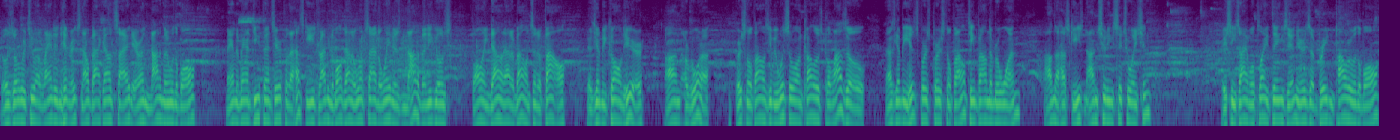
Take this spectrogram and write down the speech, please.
Goes over to a Landon Hendricks. Now back outside. Aaron Noneman with the ball. Man to man defense here for the Huskies. Driving the ball down the left side of the lane is Noneman. He goes falling down out of balance and a foul is going to be called here on Aurora. Personal foul is going to be whistle on Carlos Colazo. That's going to be his first personal foul. Team foul number one on the Huskies. Non-shooting situation. Hastings High will play things in. Here's a Braden Power with the ball.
